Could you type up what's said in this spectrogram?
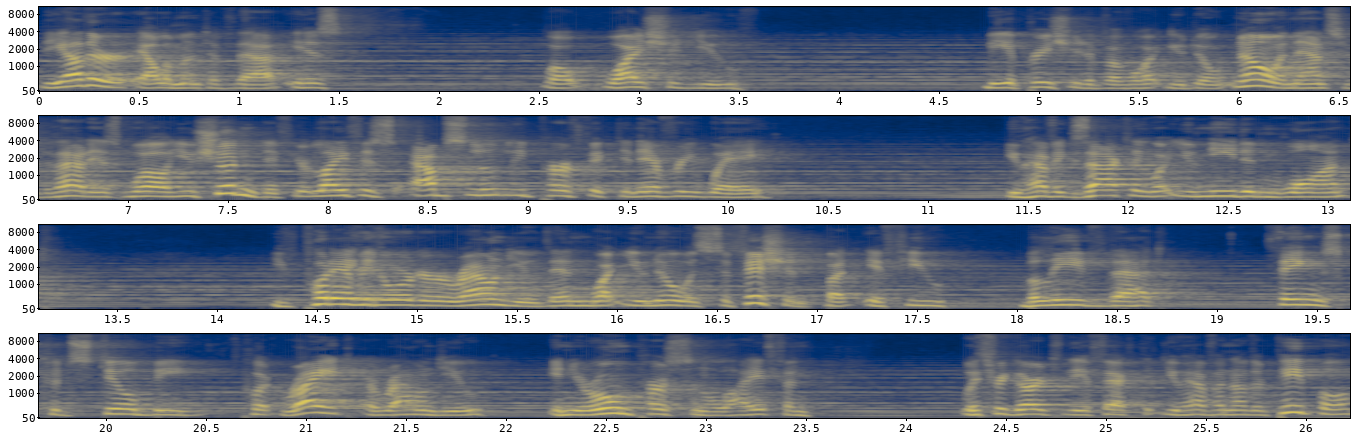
the other element of that is, well, why should you be appreciative of what you don't know? And the answer to that is, well, you shouldn't. If your life is absolutely perfect in every way, you have exactly what you need and want, you've put everything in order around you, then what you know is sufficient. But if you believe that things could still be put right around you in your own personal life and with regard to the effect that you have on other people,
